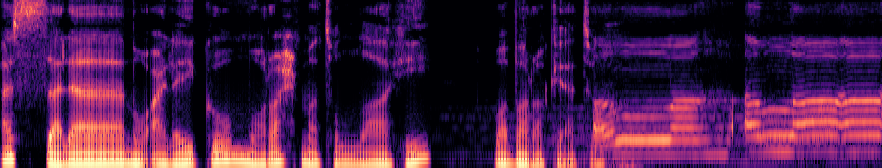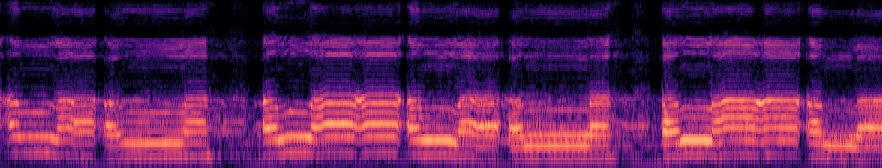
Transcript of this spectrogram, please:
Assalamu alaikum wa rahmatullahi wa barakatuh. Allah, Allah, Allah, Allah, Allah, Allah, Allah, Allah,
